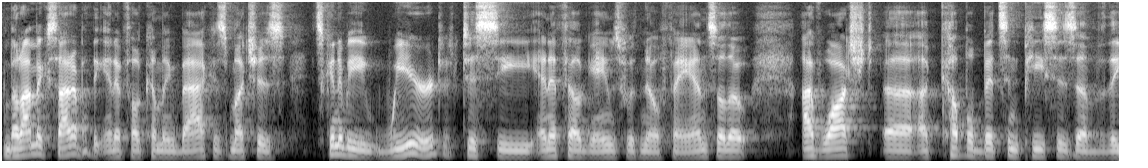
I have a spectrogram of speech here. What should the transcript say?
but I'm excited about the NFL coming back as much as it's going to be weird to see NFL games with no fans. Although I've watched uh, a couple bits and pieces of the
